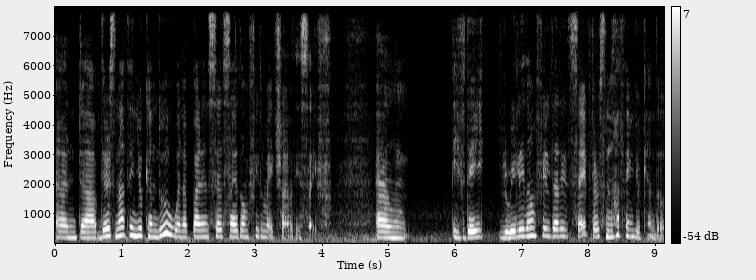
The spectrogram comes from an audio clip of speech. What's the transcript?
And uh, there's nothing you can do when a parent says, I don't feel my child is safe. And if they really don't feel that it's safe, there's nothing you can do.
